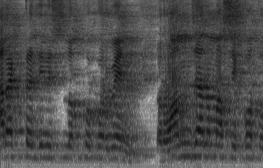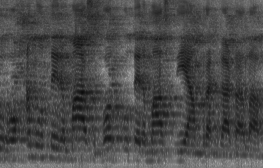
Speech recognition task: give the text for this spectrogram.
আর একটা জিনিস লক্ষ্য করবেন, রমজান মাসে কত রহমতের মাস, বরকতের মাস দিয়ে আমরা কাটালাম।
